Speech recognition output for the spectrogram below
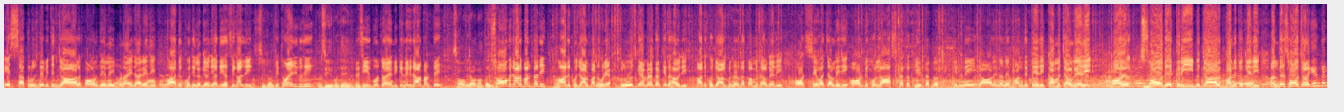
ਇਹ ਸਤਲੁਜ ਦੇ ਵਿੱਚ ਜਾਲ ਪਾਉਣ ਦੇ ਲਈ ਬਣਾਏ ਜਾ ਰਹੇ ਜੀ। ਆਹ ਦੇਖੋ ਜੀ ਲੱਗੇ ਹੋਏ ਜੀ। ਹਾਂਜੀ ਸਤਿ ਸ਼੍ਰੀ ਅਕਾਲ ਜੀ। ਸ਼੍ਰੀ ਅਕਾਲ ਜੀ। ਕਿੱਥੋਂ ਆਏ ਜੀ ਤੁਸੀਂ? ਰਸੀਦਪੁਰ ਤੇ ਆਏ। ਰਸੀਦਪੁਰ ਤੋਂ ਆਏ ਜੀ। ਕਿੰਨੇ ਕ ਜਾਲ ਬੰਨਤੇ 100 ਜਾਲ ਬੰਤਾ ਜੀ। 100 ਕ ਜਾਲ ਬੰਨਤਾ ਜੀ। ਆਹ ਦੇਖੋ ਜਾਲ ਬੰਨ ਹੋ ਰਿਹਾ। ਕਲੋਜ਼ ਕੈਮਰਾ ਕਰਕੇ ਦਿਖਾਓ ਜੀ। ਆਹ ਦੇਖੋ ਜਾਲ ਬੰਨਣ ਦਾ ਕੰਮ ਚੱਲ ਰਿਹਾ ਜੀ। ਔਰ ਸੇਵਾ ਚੱਲ ਰਹੀ ਜੀ। ਔਰ ਦੇਖੋ ਲਾਸਟ ਤੱਕ ਅਖੀਰ ਤੱਕ ਕਿੰਨੇ ਹੀ ਜਾਲ ਇਹਨਾਂ ਨੇ ਬੰਨ ਦਿੱਤੇ ਆ ਜੀ। ਕੰਮ ਚੱਲ ਰਿਹਾ ਜੀ। ਔਰ 100 ਦੇ ਕਰੀਬ ਜਾਲ ਬੰਨ ਚੁੱਕੇ ਜੀ। ਅੰਦਰ 100 ਚਲ ਗਏ ਅੰਦਰ?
